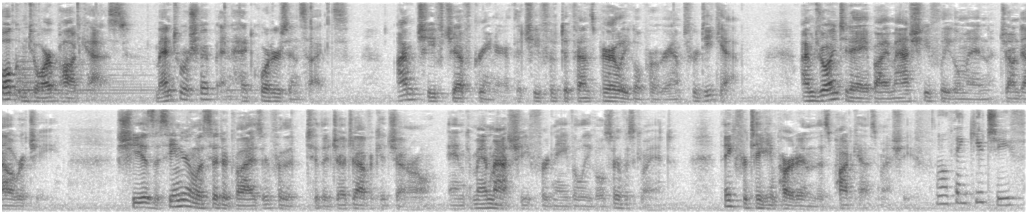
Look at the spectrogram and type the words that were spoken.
Welcome to our podcast, Mentorship and Headquarters Insights. I'm Chief Jeff Greener, the Chief of Defense Paralegal Programs for DCAP. I'm joined today by Master Chief Legalman John Dal Ritchie. She is a Senior Enlisted Advisor for the, to the Judge Advocate General and Command Master Chief for Naval Legal Service Command. Thank you for taking part in this podcast, Master Chief. Well, thank you, Chief.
